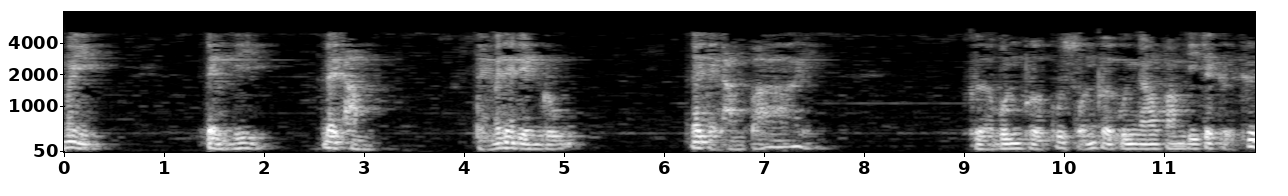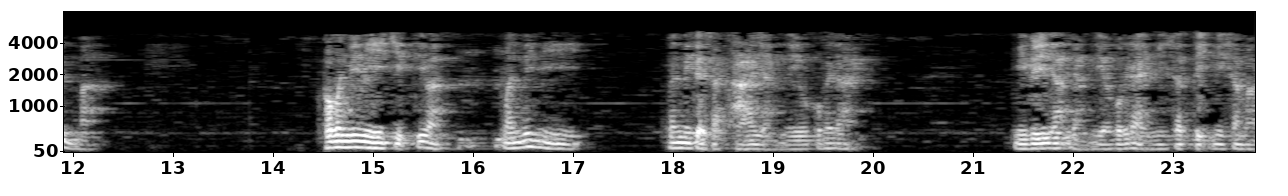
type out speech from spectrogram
ไม่เต็มที่ได้ทำแต่ไม่ได้เรียนรู้ ได้แต่ทำไป เผื่อบุญเผื่อกุศลเผื่อคุณงามความดีจะเกิดขึ้นมา เพราะมันไม่มีจิตที่ว่า มันไม่มี มันมีแต่ศรัทธาอย่างเดียวก็ไม่ได้ มีวิริยะอย่างเดียวก็ไม่ได้ มีสติมีสมา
